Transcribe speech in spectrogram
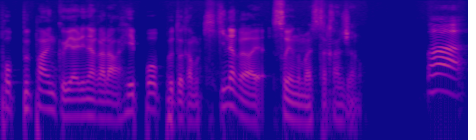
ポップパンクやりながら、ヒップホップとかも聞きながらそういうのもやってた感じなの？は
